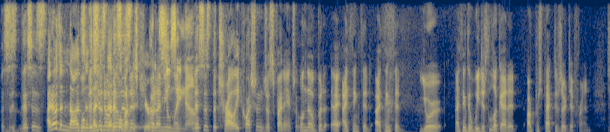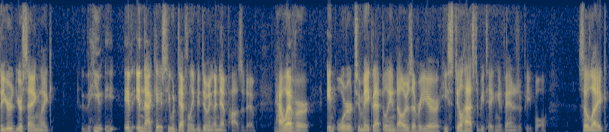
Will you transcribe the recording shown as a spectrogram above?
This is this is I know it's a nonsense this is- no, hypothetical, this but is- I'm just curious. but I mean, like, no. this is the trolley question, just financially. well no, but I, I think that I think that your I think that we just look at it. Our perspectives are different. So you're you're saying like he, he if, in that case he would definitely be doing a net positive. Mm-hmm. However, in order to make that billion dollars every year, he still has to be taking advantage of people. So like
